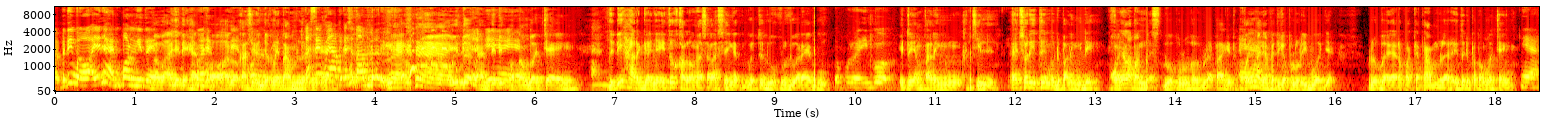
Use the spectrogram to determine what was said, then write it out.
Berarti bawa aja di handphone gitu ya. Bawa aja di handphone, kasih unjuk nih Tumblr-nya. Kasih punya aplikasi Tumblr. Nah, itu nanti Iya, iya. dipotong goceng. Jadi harganya itu kalau nggak salah seingat gue itu dua puluh dua ribu. Dua puluh ribu. Itu yang paling kecil. Eh sorry itu yang udah paling gede. Pokoknya 18, 20 atau berapa gitu. Iya. Pokoknya nggak nyampe tiga puluh ribu aja. Lu bayar pakai Tumblr itu dipotong goceng. Iya.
